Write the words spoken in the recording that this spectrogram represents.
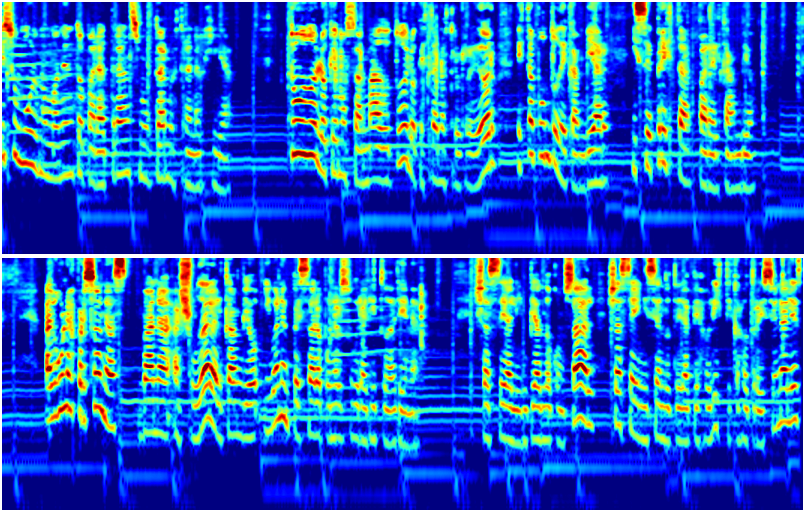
es un muy buen momento para transmutar nuestra energía. Todo lo que hemos armado, todo lo que está a nuestro alrededor, está a punto de cambiar y se presta para el cambio. Algunas personas van a ayudar al cambio y van a empezar a poner su granito de arena ya sea limpiando con sal, ya sea iniciando terapias holísticas o tradicionales,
